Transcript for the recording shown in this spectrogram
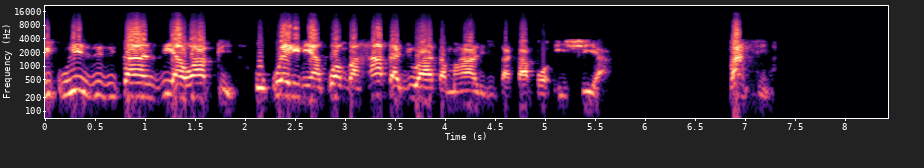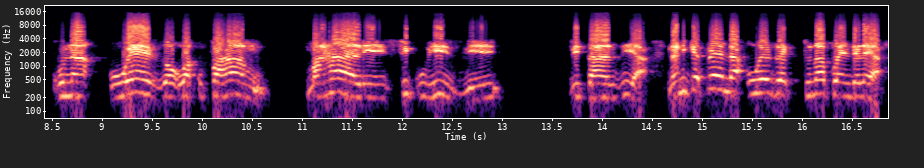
siku hizi zitaanzia wapi? Ukweli ni ya kwamba hata jua hata mahali zitakapoishia. Basi kuna uwezo wa kufahamu mahali siku hizi zitaanzia. Na ningependa uweze tunapoendelea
